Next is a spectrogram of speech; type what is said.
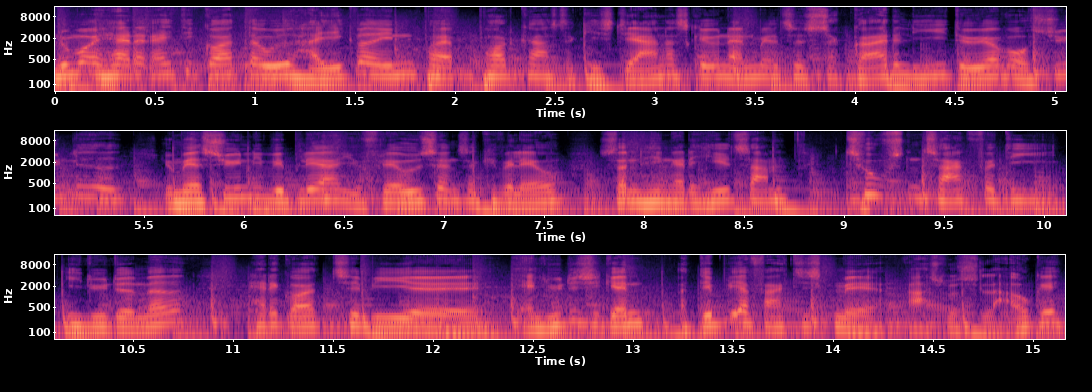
nu må I have det rigtig godt derude. Har I ikke været inde på Apple Podcast og give stjerner og skrive en anmeldelse, så gør det lige. Det øger vores synlighed. Jo mere synlige vi bliver, jo flere udsendelser kan vi lave. Sådan hænger det hele sammen. Tusind tak, fordi I lyttede med. Ha' det godt, til vi øh, ja, lyttes igen. Og det bliver faktisk med Rasmus Lauke.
